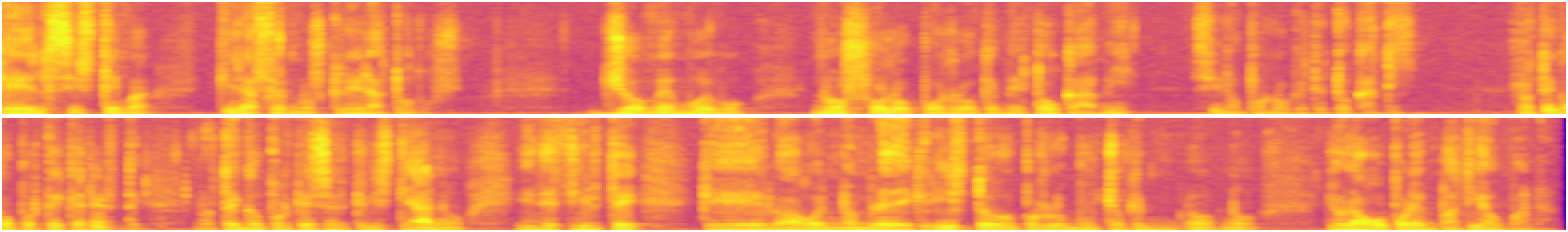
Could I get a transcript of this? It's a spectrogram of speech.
que el sistema quiere hacernos creer a todos. Yo me muevo no solo por lo que me toca a mí, sino por lo que te toca a ti. No tengo por qué quererte, no tengo por qué ser cristiano y decirte que lo hago en nombre de Cristo, por lo mucho que... No, no, yo lo hago por empatía humana.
